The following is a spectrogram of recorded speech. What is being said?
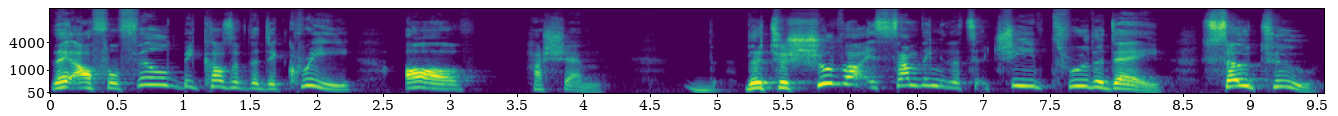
They are fulfilled because of the decree of Hashem. The teshuvah is something that's achieved through the day. So too,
